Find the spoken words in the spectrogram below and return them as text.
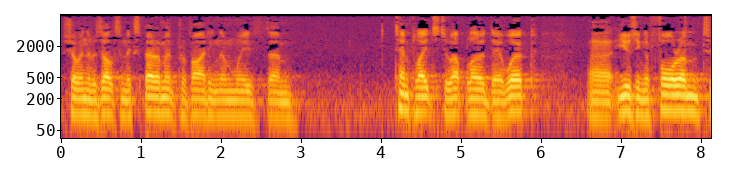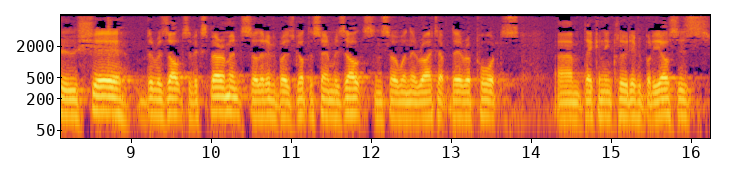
showing the results of an experiment, providing them with um, templates to upload their work, uh, using a forum to share the results of experiments so that everybody's got the same results, and so when they write up their reports, um, they can include everybody else's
